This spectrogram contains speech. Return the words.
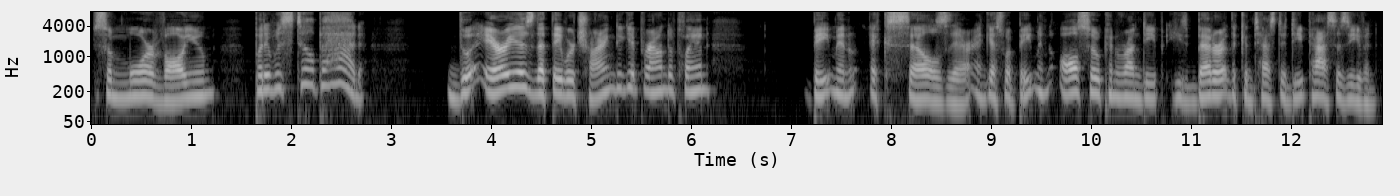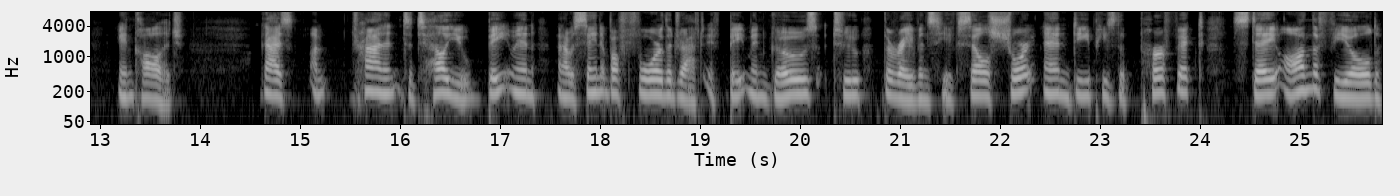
some more volume, but it was still bad. The areas that they were trying to get Brown to play in, Bateman excels there. And guess what? Bateman also can run deep. He's better at the contested deep passes even in college. Guys, I'm trying to tell you, Bateman, and I was saying it before the draft, if Bateman goes to the Ravens, he excels short and deep. He's the perfect stay on the field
